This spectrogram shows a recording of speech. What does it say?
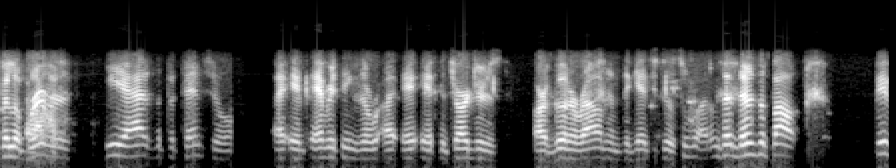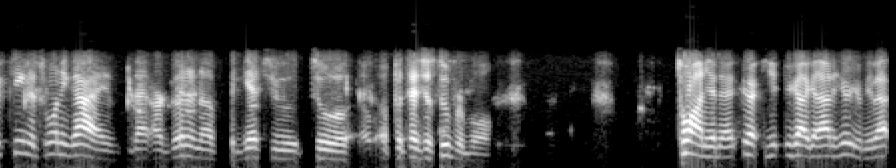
Philip Rivers, he has the potential uh, if everything's uh, if the Chargers are good around him to get you to a Super Bowl. There's about 15 to 20 guys that are good enough to get you to a, a potential Super Bowl. Twan, you, you you gotta get out of here. You'll be back.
